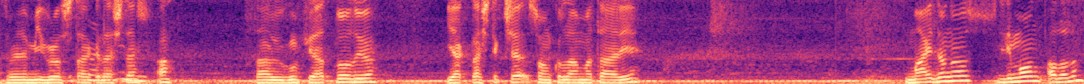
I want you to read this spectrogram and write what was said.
Evet, böyle Migros'ta arkadaşlar al. Daha uygun fiyatlı oluyor. Yaklaştıkça son kullanma tarihi. Maydanoz, limon alalım.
